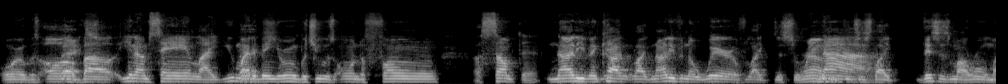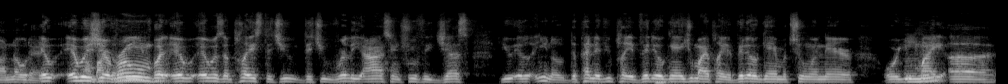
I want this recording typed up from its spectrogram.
or it was all Facts. about you know what I'm saying. Like you might have been in your room, but you was on the phone or something. Not even kind like not even aware of like the surroundings. Nah. You just like this is my room. I know that. It, it was your room, leave, but it, it was a place that you that you really honestly and truthfully just you you know depending if you play video games, you might play a video game or two in there, or you Mhm. might uh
